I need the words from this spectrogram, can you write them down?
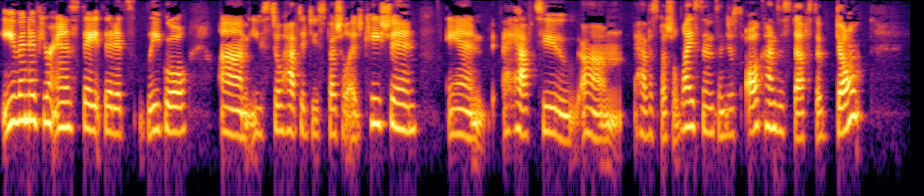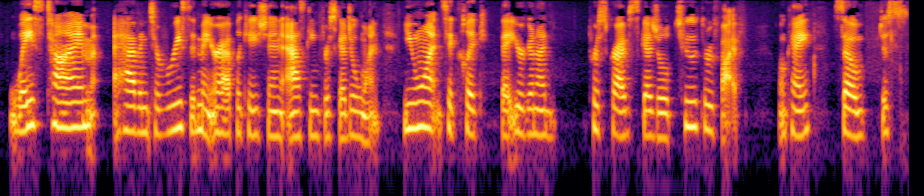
even if you're in a state that it's legal. Um, you still have to do special education and have to um, have a special license and just all kinds of stuff. So don't waste time having to resubmit your application asking for Schedule 1. You want to click that you're going to prescribe Schedule 2 through 5. Okay? So just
